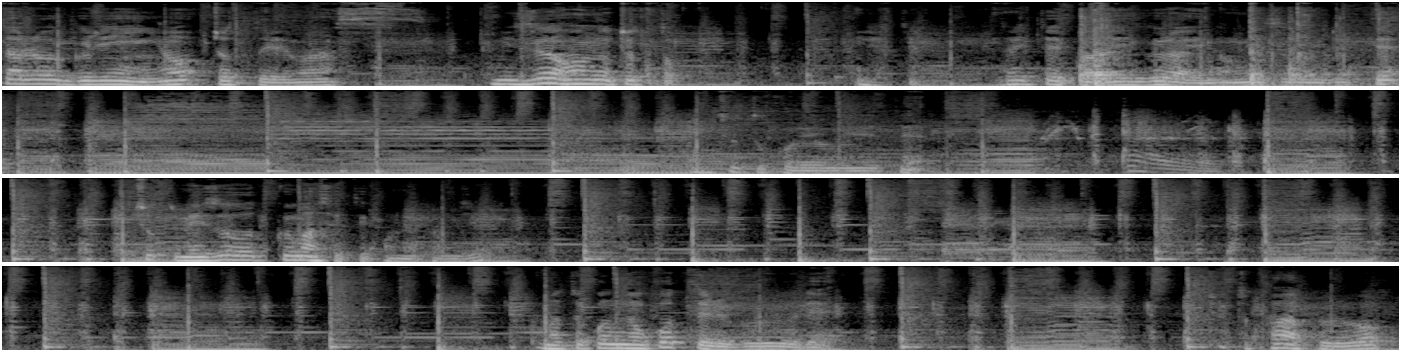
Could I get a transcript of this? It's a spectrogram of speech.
タログリーンをちょっと入れます。水はほんのちょっと。入れて大体倍ぐらいの水を入れてちょっとこれを入れて。ちょっと水を含ませてこんな感じ。またこの残ってるブルーでちょっとパープルを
